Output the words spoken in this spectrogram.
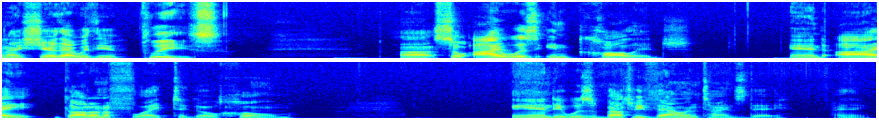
Can I share that with you? Please. Uh, so I was in college and I got on a flight to go home. And it was about to be Valentine's Day, I think.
